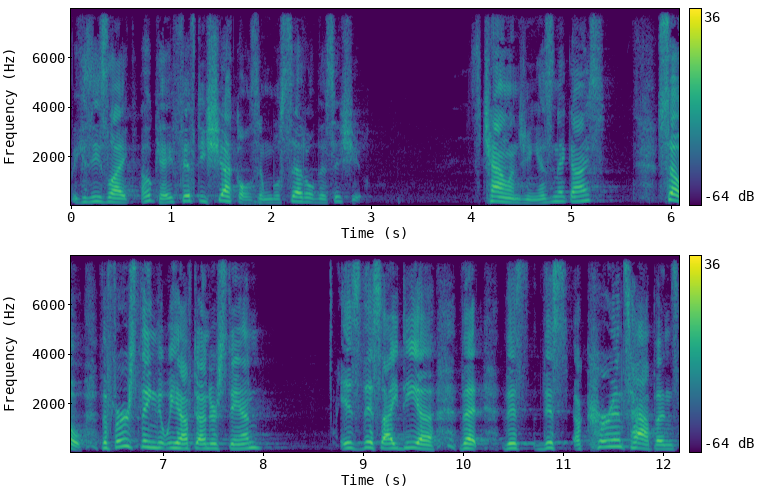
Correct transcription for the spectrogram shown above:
Because he's like, okay, 50 shekels and we'll settle this issue. It's challenging, isn't it, guys? So, the first thing that we have to understand is this idea that this, this occurrence happens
